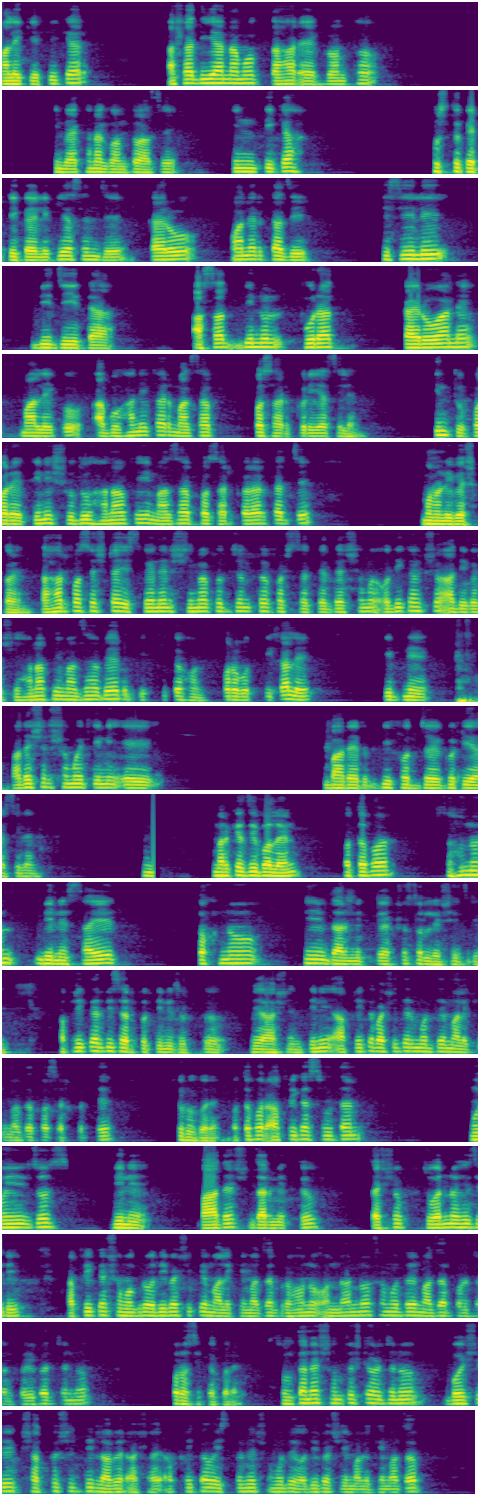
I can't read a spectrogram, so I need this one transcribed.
মালিকি ফিকার আসাদিয়া নামক তাহার এক গ্রন্থ কিংবা একখানা গ্রন্থ আছে, ইন্তিকাহ পুস্তকের টিকায় লিখিয়াছেন যে কায়রোয়ানের কাজী সিসিলি বিজিতা আসাদ বিনুল ফুরাত কায়রোয়ানে মালিক ও আবু হানিফার মাঝহাব প্রচার করিয়াছিলেন। কিন্তু পরে তিনি শুধু হানাফি মাঝাব প্রচার করার কাজে মনোনিবেশ করেন। তাহার প্রচেষ্টায় স্পেনের সীমা পর্যন্ত পাশ্চাত্য দেশসমূহের অধিকাংশ আদিবাসী হানাফি মাযহাবের দীক্ষিত হন। পরবর্তীকালে ইবনে বাদেশের সময় তিনি এই বারের বিপর্যয় ঘটিয়াছিলেন। মার্কেজি বলেন, অতঃপর সহনুন বিনে সাইদ তখনফি যার মৃত্যু একশো চল্লিশ হিজড়ি আফ্রিকার বিচারপতি নিযুক্ত হয়ে আসেন। তিনি আফ্রিকাবাসীদের মধ্যে মালিকি মাযহাব প্রচার করতে শুরু করেন। অতঃপর আফ্রিকার সুলতান মুইজজ বিনে বাদেশ যার মৃত্যু চারশো চুয়ান্ন হিজড়ি আফ্রিকার সমগ্র অধিবাসীকে মালিকি মাযহাব গ্রহণ ও অন্যান্য সমুদয় মাযহাব বর্জন করিবার জন্য প্ররোচিত করেন সুলতানের সন্তুষ্টি অর্জন বৈষয়িক স্বার্থসিদ্ধি লাভের আশায় আফ্রিকা ও স্পেনের সমুদয় অধিবাসী মালিকি মাযহাব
